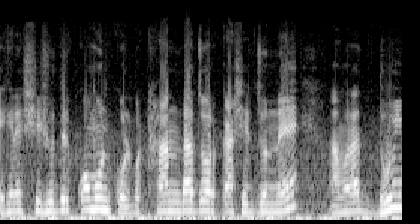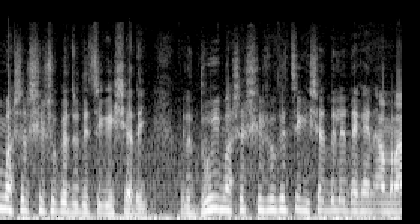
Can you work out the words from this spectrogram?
এখানে শিশুদের কমন কোল্ড বা ঠান্ডা জ্বর, কাশির জন্য আমরা দুই মাসের শিশুকে যদি চিকিৎসা দিই, তাহলে দুই মাসের শিশুকে চিকিৎসা দিলে দেখেন আমরা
